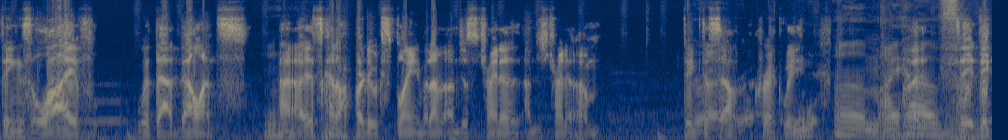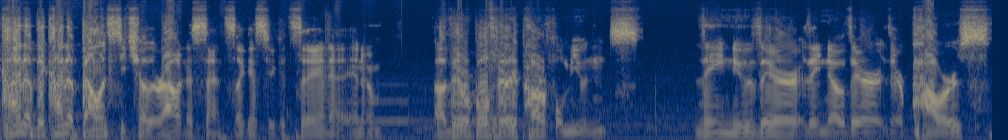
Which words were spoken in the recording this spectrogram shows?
things alive with that balance. Mhm. I- it's kind of hard to explain but I'm, I'm just trying to i'm just trying to um think this out right. correctly Um, I but have. they, they kind of they kind of balanced each other out in a sense i guess you could say in a in a uh, they were both very powerful mutants they knew their they know their their powers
